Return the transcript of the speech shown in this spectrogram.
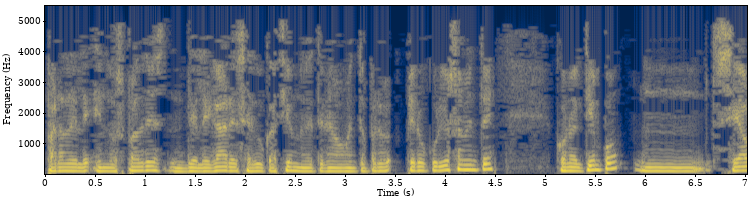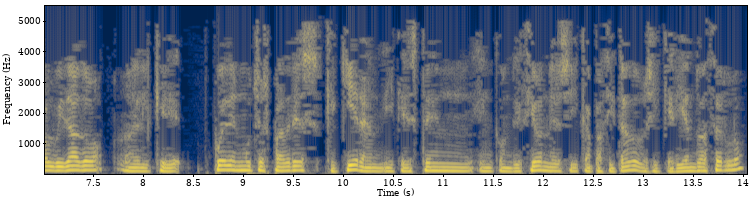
para en los padres delegar esa educación en determinado momento. Pero, pero curiosamente, con el tiempo mm, se ha olvidado el que pueden muchos padres que quieran y que estén en condiciones y capacitados y queriendo hacerlo,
